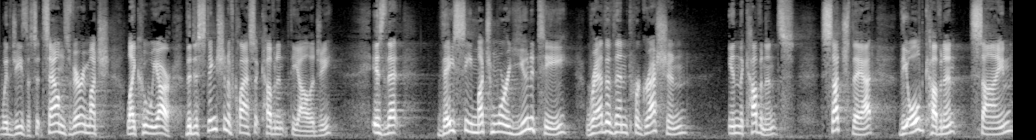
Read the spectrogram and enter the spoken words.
with Jesus. It sounds very much like who we are. The distinction of classic covenant theology is that they see much more unity rather than progression in the covenants, such that the old covenant sign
